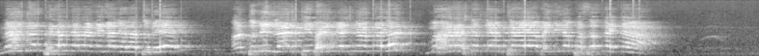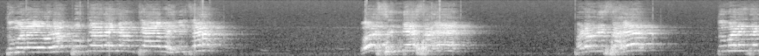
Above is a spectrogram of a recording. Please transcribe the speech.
नांगर फिरवणारा निघालेला तुम्ही आणि तुम्ही लाडकी बहीण योजना काढून महाराष्ट्रातल्या आमच्या आया बहिणीला फसवताय का तुम्हाला एवढा पुकार आहे का आमच्या आया बहिणीचा ओ शिंदे साहेब फडणवीस साहेब तुम्हाला जर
